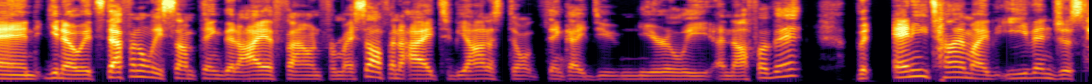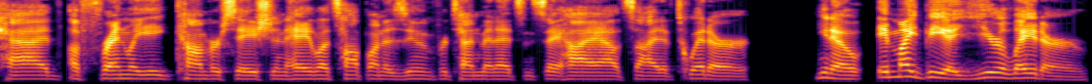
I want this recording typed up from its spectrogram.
And, you know, it's definitely something that I have found for myself. And I, to be honest, don't think I do nearly enough of it. But anytime I've even just had a friendly conversation, hey, let's hop on a Zoom for 10 minutes and say hi outside of Twitter, you know, it might be a year later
